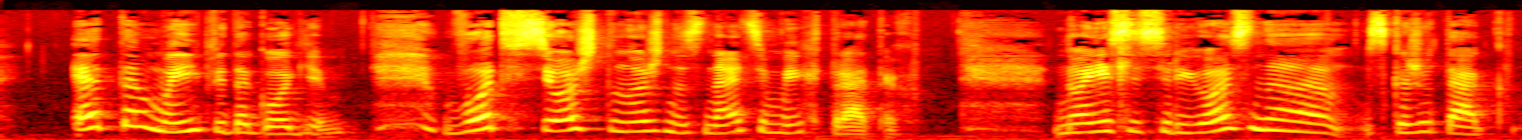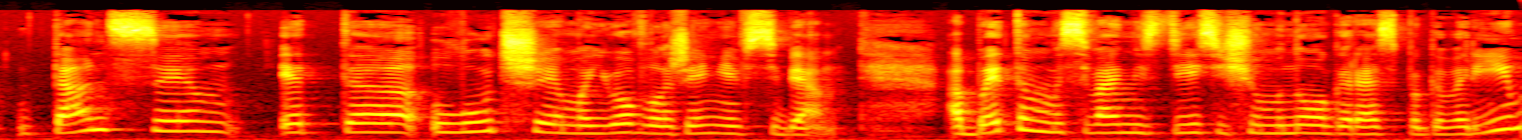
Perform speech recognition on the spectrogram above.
Это мои педагоги. Вот все, что нужно знать о моих тратах. Ну а если серьезно, скажу так, танцы — это лучшее мое вложение в себя. Об этом мы с вами здесь еще много раз поговорим,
